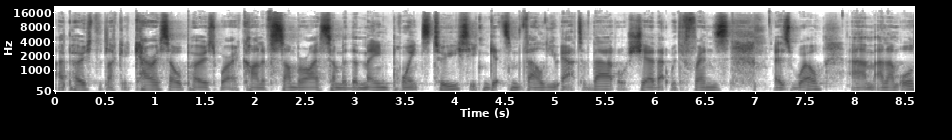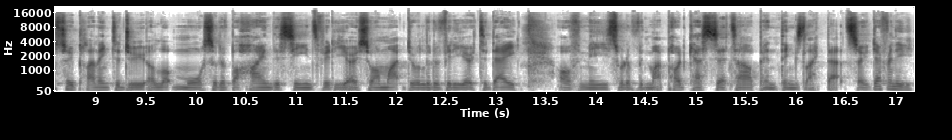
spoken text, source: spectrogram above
I posted like a carousel post where I kind of summarize some of the main points too, so you can get some value out of that or share that with friends as well. Um, and I'm also planning to do a lot more sort of behind the scenes video. So, I might do a little video today of me sort of with my podcast setup and things like that. So, definitely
